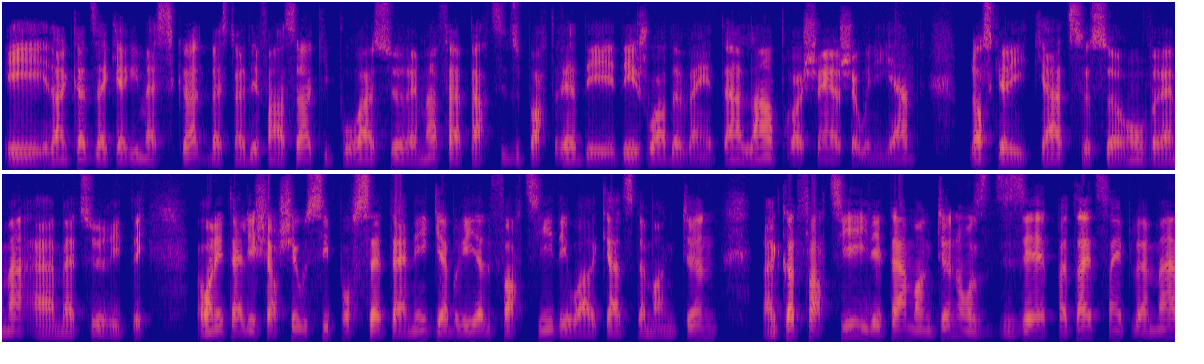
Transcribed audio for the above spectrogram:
Et dans le cas de Zachary Massicotte, ben, c'est un défenseur qui pourra assurément faire partie du portrait des, joueurs de 20 ans l'an prochain à Shawinigan, lorsque les Cats seront vraiment à maturité. On est allé chercher aussi pour cette année Gabriel Fortier des Wildcats de Moncton. Dans le cas de Fortier, il était à Moncton, on se disait peut-être simplement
